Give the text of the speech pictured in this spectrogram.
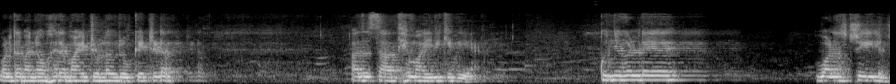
വളരെ മനോഹരമായിട്ടുള്ള ഒരു കെട്ടിടം അത് സാധ്യമായിരിക്കുകയാണ്. കുഞ്ഞുങ്ങളുടെ വളർച്ചയിലും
